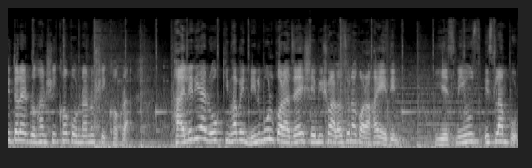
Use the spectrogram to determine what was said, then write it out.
বিদ্যালয়ের প্রধান শিক্ষক, অন্যান্য শিক্ষকরা। ফাইলেরিয়া রোগ কীভাবে নির্মূল করা যায় সে বিষয়ে আলোচনা করা হয় এদিন। ইয়েস নিউজ, ইসলামপুর।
